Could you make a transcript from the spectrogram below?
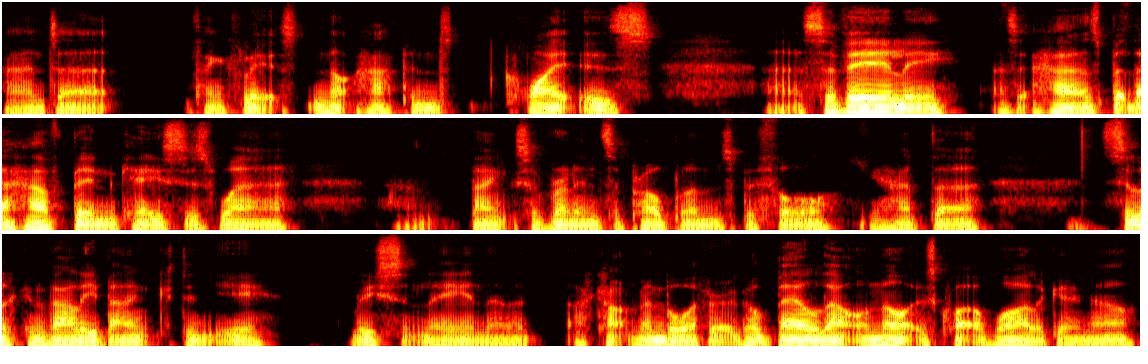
And uh, thankfully, it's not happened quite as uh, severely as it has, but there have been cases where um, banks have run into problems before. You had the Silicon Valley Bank, didn't you, recently? And then I can't remember whether it got bailed out or not. It's quite a while ago now.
